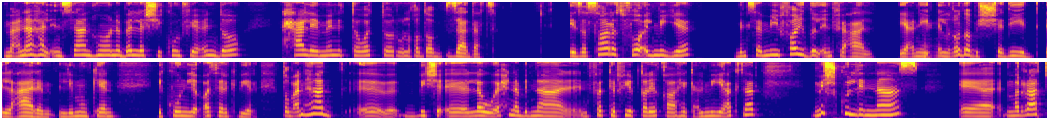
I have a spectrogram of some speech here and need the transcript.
معناها الإنسان هون بلش يكون في عنده حالة من التوتر والغضب زادت. إذا صارت فوق المية بنسميه فيض الانفعال يعني م. الغضب الشديد العارم اللي ممكن يكون له أثر كبير. طبعا هذا آه، بش... آه، لو إحنا بدنا نفكر فيه بطريقة هيك علمية أكثر مش كل الناس مرات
